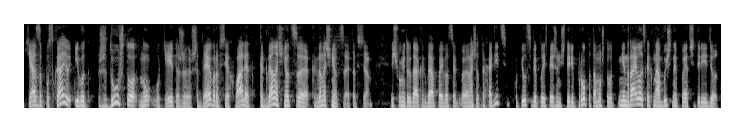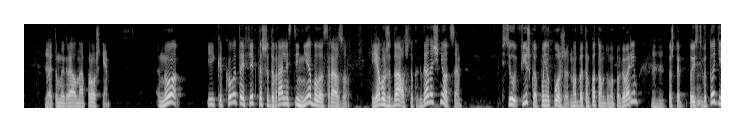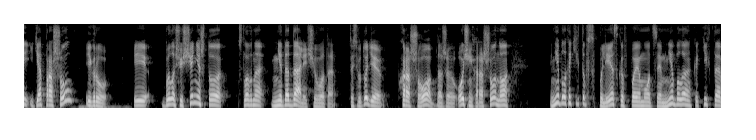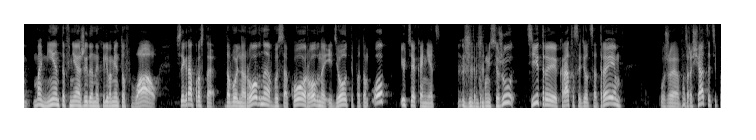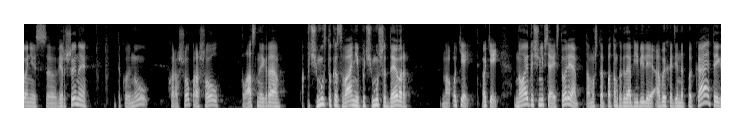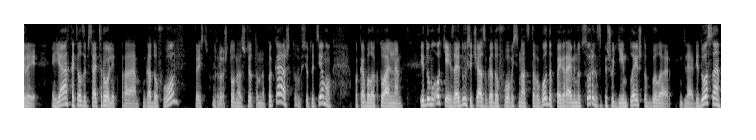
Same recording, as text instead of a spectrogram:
я запускаю и вот жду, что, ну, окей, это же шедевр, все хвалят. Когда начнется, когда начнется это все? Еще помню тогда, когда появился, э, начал проходить, купил себе PlayStation 4 Pro, потому что вот не нравилось, как на обычной PS4 идет. Поэтому играл на прошке. Но и какого-то эффекта шедевральности не было сразу. Я его ждал, что когда начнется, всю фишку я понял позже, но об этом потом, думаю, поговорим. Мгм. Потому что, то есть, в итоге я прошел игру, и было ощущение, что словно не додали чего-то. То есть в итоге хорошо, даже очень хорошо, но не было каких-то всплесков по эмоциям, не было каких-то моментов неожиданных или моментов вау. Вся игра просто довольно ровно, высоко, ровно идет, и потом оп, и у тебя конец. Я такой, помню, сижу, титры, Кратос идет с Атреем, уже возвращаться, типа, они с э, вершины. И такой, ну, хорошо, прошел, классная игра. А почему столько званий, почему шедевр? Ну, окей, окей. Но это еще не вся история, потому что потом, когда объявили о выходе на ПК этой игры, я хотел записать ролик про God of War, то есть, э, что нас ждет там на ПК, что всю эту тему, пока было актуально. И думал, окей, зайду сейчас в God of War 18 года, поиграю минут 40, запишу геймплей, чтобы было для видоса,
